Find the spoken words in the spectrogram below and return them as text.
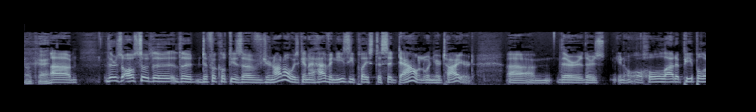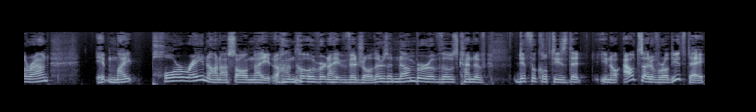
Okay. Um, there's also the the difficulties of you're not always going to have an easy place to sit down when you're tired. Um, there there's you know a whole lot of people around. It might pour rain on us all night on the overnight vigil. There's a number of those kind of difficulties that you know outside of World Youth Day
